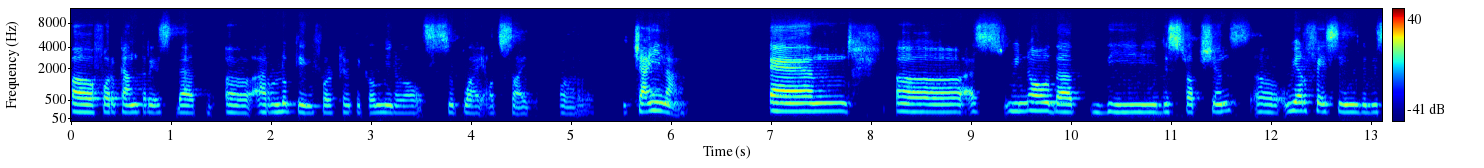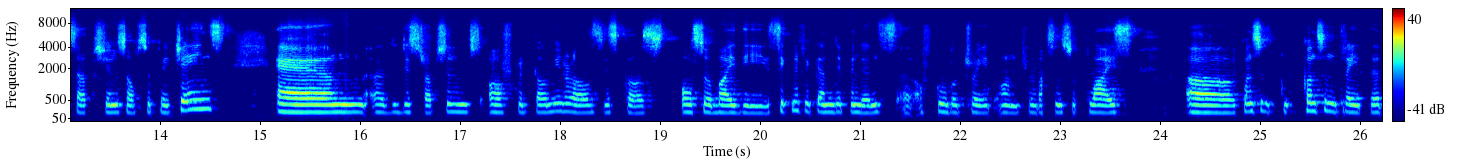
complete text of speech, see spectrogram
uh, for countries that uh, are looking for critical minerals supply outside uh, China. And uh, as we know that the disruptions, uh, we are facing the disruptions of supply chains and uh, the disruptions of critical minerals is caused also by the significant dependence uh, of global trade on production supplies uh, concentrated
